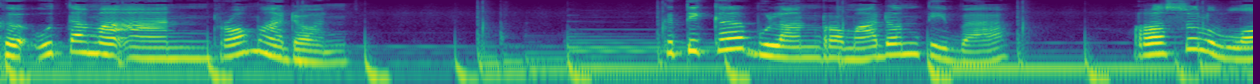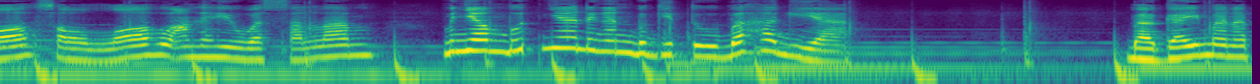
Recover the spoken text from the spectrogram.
Keutamaan Ramadan Ketika bulan Ramadan tiba, Rasulullah Shallallahu Alaihi Wasallam menyambutnya dengan begitu bahagia. Bagaimana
